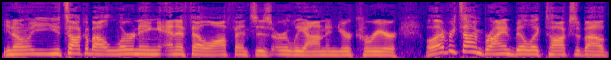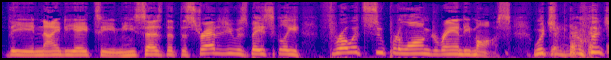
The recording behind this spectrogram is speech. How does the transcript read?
you know, you talk about learning NFL offenses early on in your career. Well, every time Brian Billick talks about the 98 team, he says that the strategy was basically throw it super long to Randy Moss, which, which,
